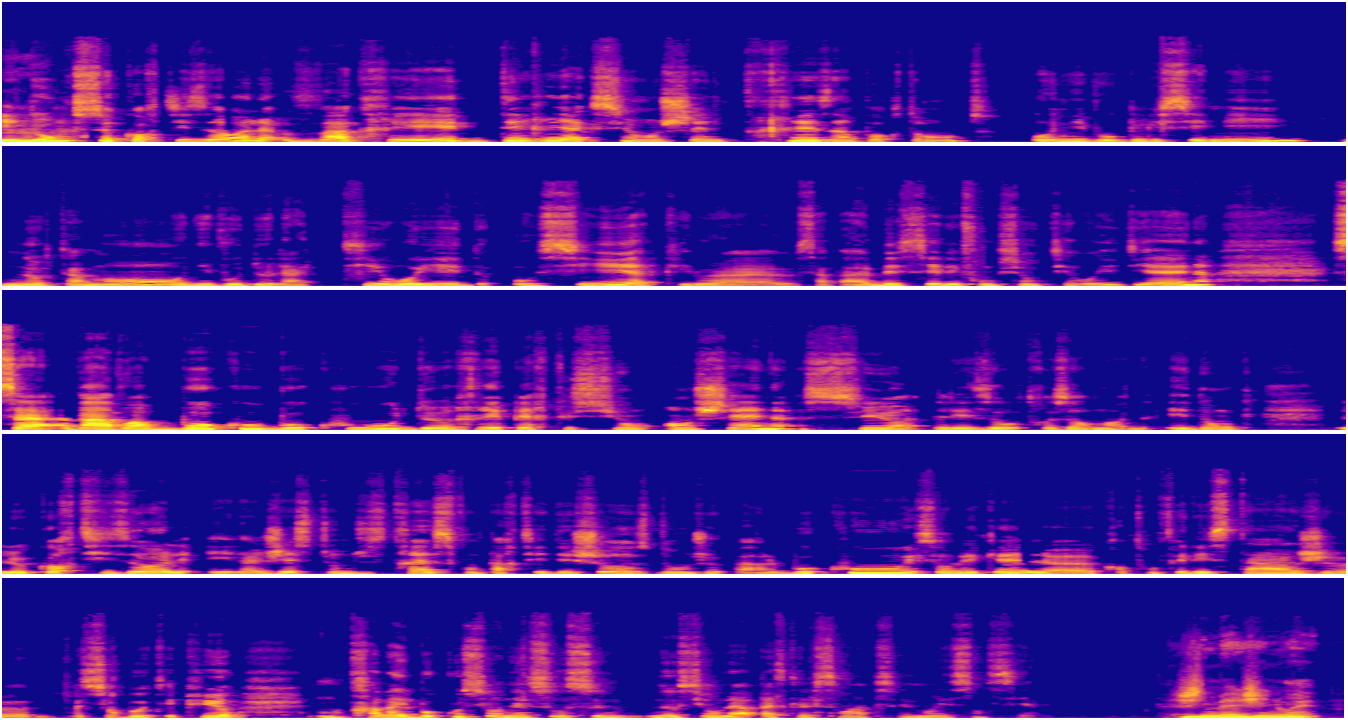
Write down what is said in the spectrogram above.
Et mmh. donc, ce cortisol va créer des réactions en chaîne très importantes au niveau glycémie, notamment au niveau de la thyroïde aussi, ça va abaisser les fonctions thyroïdiennes. Ça va avoir beaucoup, beaucoup de répercussions en chaîne sur les autres hormones. Et donc, le cortisol et la gestion du stress font partie des choses dont je parle beaucoup et sur lesquelles, mmh. euh, quand on fait des stages euh, sur Beauté Pure, on travaille beaucoup sur ces notions-là parce qu'elles sont absolument essentielles. J'imagine, ouais.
